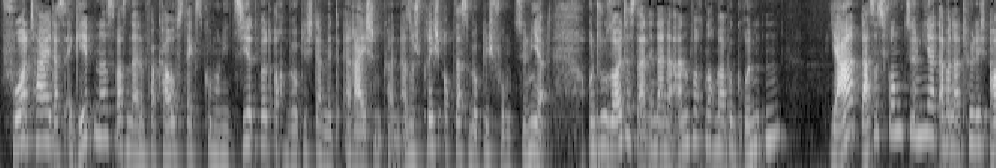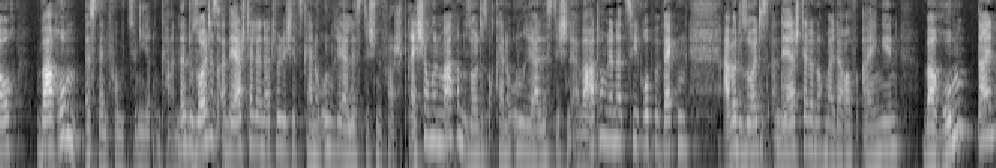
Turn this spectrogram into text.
Vorteil, das Ergebnis, was in deinem Verkaufstext kommuniziert wird, auch wirklich damit erreichen können. Also sprich, ob das wirklich funktioniert. Und du solltest dann in deiner Antwort nochmal begründen, ja, dass es funktioniert, aber natürlich auch, warum es denn funktionieren kann. Ne? Du solltest an der Stelle natürlich jetzt keine unrealistischen Versprechungen machen, du solltest auch keine unrealistischen Erwartungen deiner Zielgruppe wecken, aber du solltest an der Stelle nochmal darauf eingehen, warum dein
